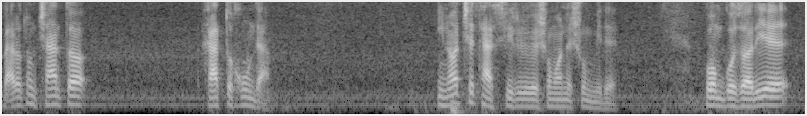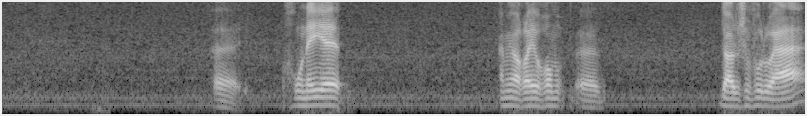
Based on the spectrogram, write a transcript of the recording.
براتون چند تا خط خوندم. اینا چه تصویری رو به شما نشون میده؟ بمبگذاری خونه همین آقای داروش فروهر.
